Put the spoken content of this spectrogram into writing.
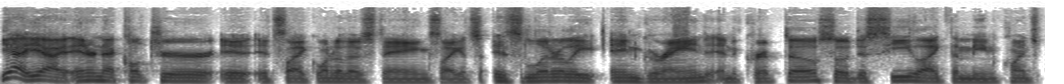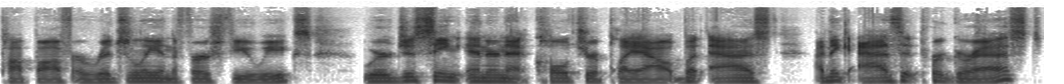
yeah yeah internet culture it, it's like one of those things like it's it's literally ingrained into crypto so to see like the meme coins pop off originally in the first few weeks we're just seeing internet culture play out but as i think as it progressed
